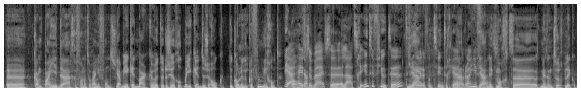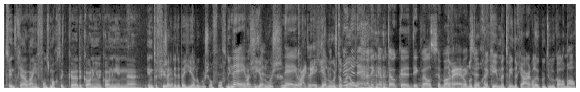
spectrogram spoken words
eh, campagnedagen van het Oranje Fonds. Ja, maar je kent Mark Rutte dus heel goed. Maar je kent dus ook de koninklijke familie goed. Ja, hij heeft, hem, hij heeft eh, laatst geïnterviewd, hè? Het Ja. van 20 jaar Oranje Ja, Fonds. ik mocht eh, met een terugblik op 20 jaar Oranje Fonds... mocht ik eh, de koning en de koningin eh interviewen. Zijn je dit een beetje jaloers of, of niet? Nee, Was je jaloers? Nee, hoor. Klein Ik beetje het- jaloers toch nee, wel? Nee, nee, want ik heb het ook dikwijls... Uh, Jawel, maar toch, hè, Kim? Met 20 jaar leuk natuurlijk allemaal.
